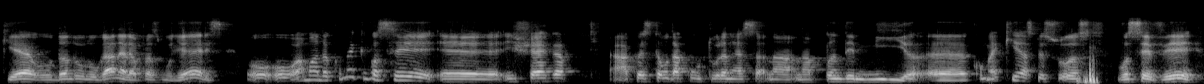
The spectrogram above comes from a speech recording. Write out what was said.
que é o dando lugar, né, Léo, para as mulheres. Ô, ô, Amanda, como é que você é, enxerga a questão da cultura nessa na, na pandemia. É, como é que as pessoas você vê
